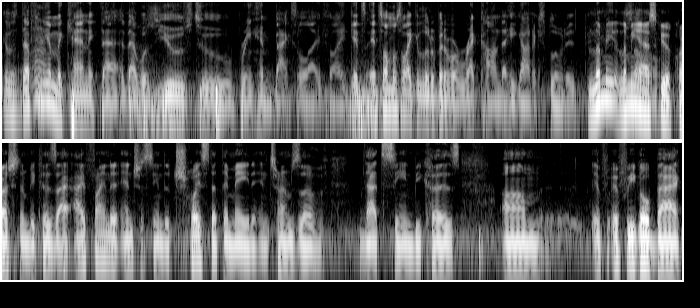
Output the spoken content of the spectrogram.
It was definitely a mechanic that that was used to bring him back to life. Like it's it's almost like a little bit of a retcon that he got exploded. Let me let me So- ask you a question because I, I find it interesting the choice that they made in terms of that scene because um, if if we go back,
